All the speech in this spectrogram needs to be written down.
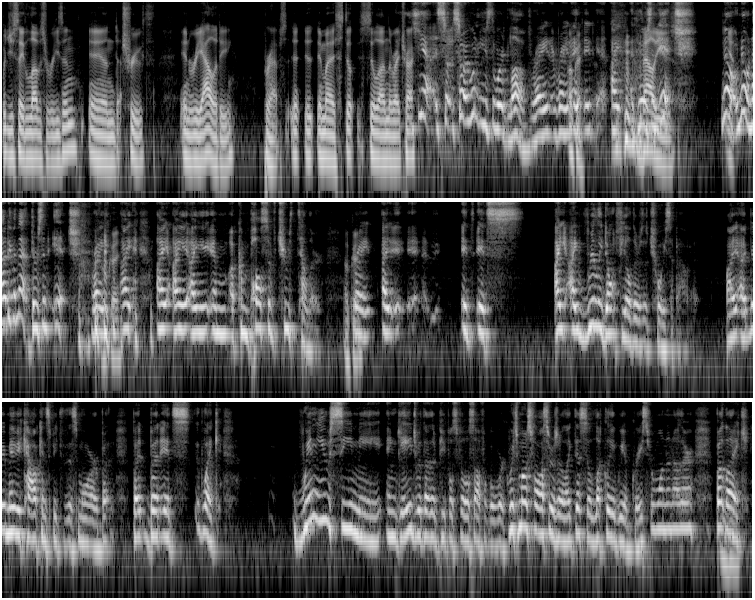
would you say, loves reason and truth and reality, perhaps, I- I- am I still still on the right track? Yeah, so so I wouldn't use the word love, right? Right. Okay. It, I, there's an itch. No, Yeah. no, not even that. There's an itch, right? Okay. I, I, I, I am a compulsive truth teller, Okay. right? I, it, it's, I, I really don't feel there's a choice about it. I, I maybe Kyle can speak to this more, but, but, but it's like when you see me engage with other people's philosophical work, which most philosophers are like this, so luckily we have grace for one another. But mm-hmm. like,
